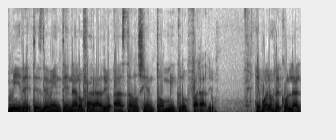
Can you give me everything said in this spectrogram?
mide desde 20 nanofaradio hasta 200 microfaradio. Es bueno recordar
